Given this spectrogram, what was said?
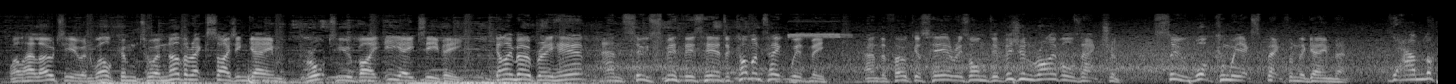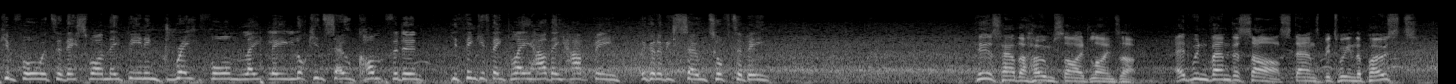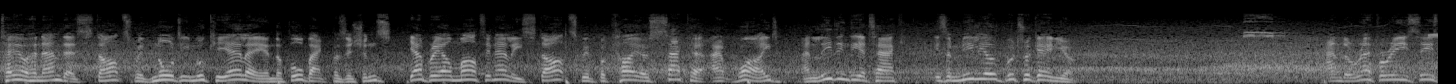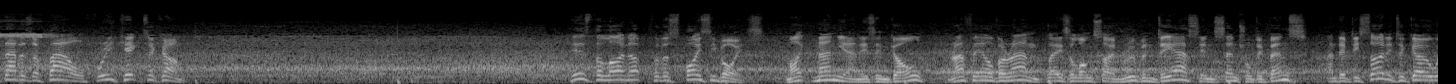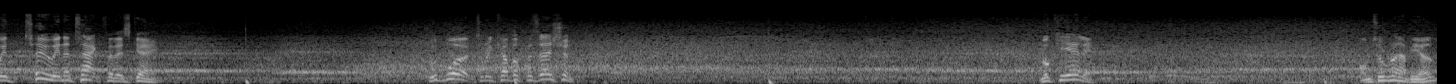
Well, hello to you and welcome to another exciting game brought to you by EA TV. Guy Mowbray here and Sue Smith is here to commentate with me. And the focus here is on division rivals action. Sue, what can we expect from the game then? Yeah, I'm looking forward to this one. They've been in great form lately, looking so confident. You think if they play how they have been, they're going to be so tough to beat. Here's how the home side lines up. Edwin van der Sar stands between the posts. Theo Hernandez starts with Nordi Mukiele in the fullback positions. Gabriel Martinelli starts with Bukayo Saka out wide. And leading the attack is Emilio Butragueño. And the referee sees that as a foul. Free kick to come. Here's the lineup for the Spicy Boys. Mike Maignan is in goal. Rafael Varane plays alongside Ruben Dias in central defence. And they've decided to go with two in attack for this game. Good work to recover possession. Mukiele. On to Rabiot.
